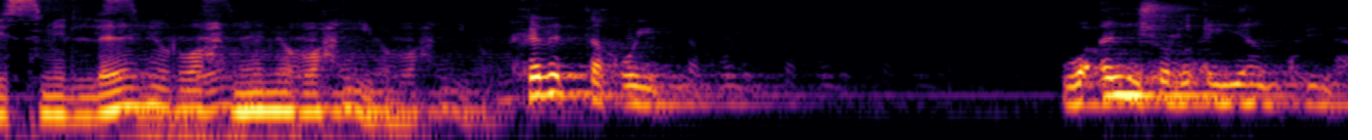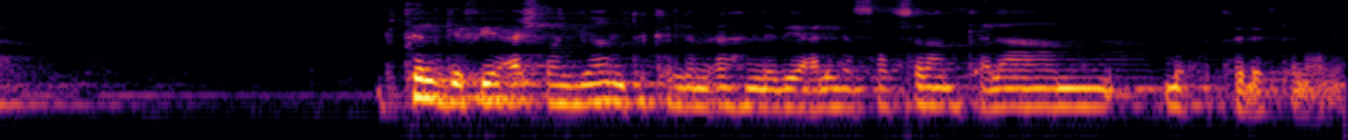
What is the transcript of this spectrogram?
بسم الله الرحمن الرحيم. خذ التقويم وأنشر الأيام كلها. بتلقى في عشر أيام تكلم عنها النبي عليه الصلاة والسلام كلام مختلف تماما.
